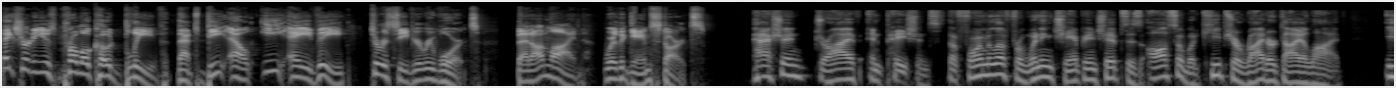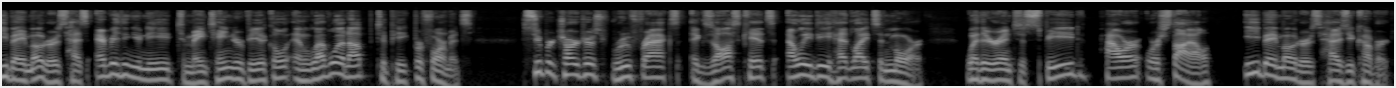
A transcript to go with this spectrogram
Make sure to use promo code BLEAV, that's B L E A V, to receive your rewards. Bet online, where the game starts. Passion, drive, and patience. The formula for winning championships is also what keeps your ride or die alive. eBay Motors has everything you need to maintain your vehicle and level it up to peak performance. Superchargers, roof racks, exhaust kits, LED headlights, and more. Whether you're into speed, power, or style, eBay Motors has you covered.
